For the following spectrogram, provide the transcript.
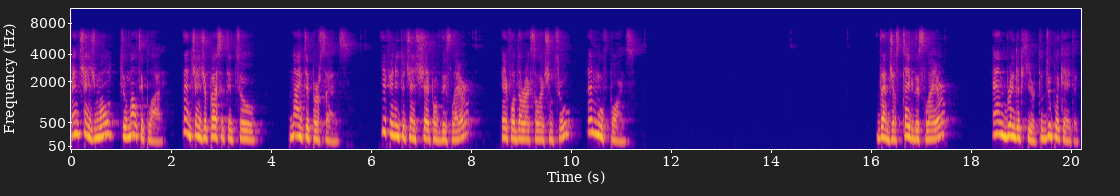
and change Mode to Multiply. Then change Opacity to 90%. If you need to change shape of this layer, A for Direct Selection tool, and move points. Then just take this layer and bring it here to duplicate it.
